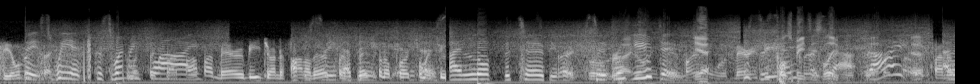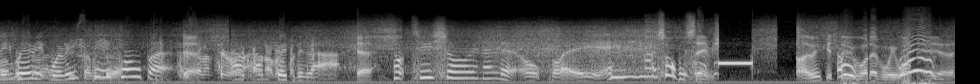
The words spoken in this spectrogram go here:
It's weird because when we fly, Papa, Mary the final there. obviously for they're big. official approach you know, number two. I love the turbulence. So, Right. Well, you do. Yeah, is puts me to sleep. that, Right? Yeah. I mean, we're, it worries people, but Yeah. I, I'm good with that. Yeah. Not too sure in a little plane. It's all the same. Like, we could do Oh. whatever we want Whoa, here.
